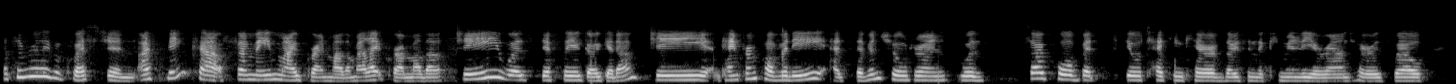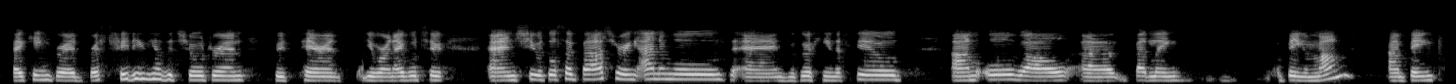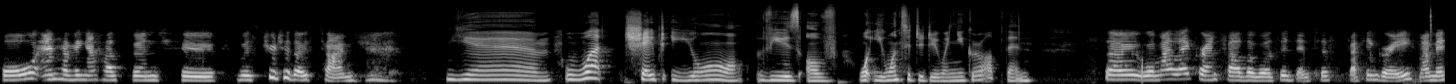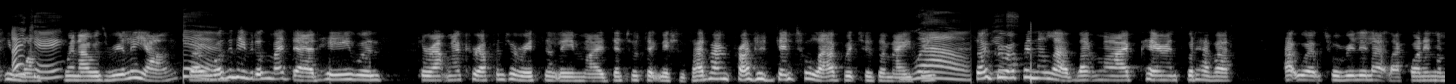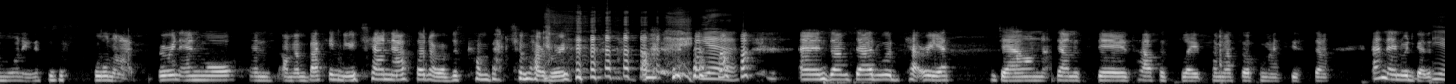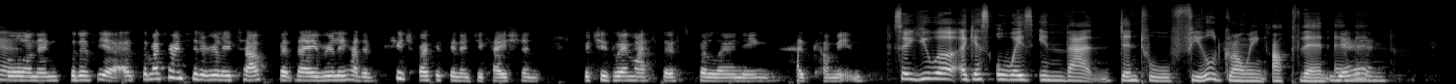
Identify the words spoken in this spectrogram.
That's a really good question. I think uh, for me, my grandmother, my late grandmother, she was definitely a go getter. She came from poverty, had seven children, was so poor, but still taking care of those in the community around her as well, baking bread, breastfeeding the other children whose parents you were unable to. And she was also bartering animals and was working in the fields, um, all while uh, battling being a mum um, being poor and having a husband who was true to those times. Yeah. What shaped your views of what you wanted to do when you grew up then? So, well, my late grandfather was a dentist back in Greece. I met him okay. once when I was really young. Yeah. So it wasn't even, was my dad. He was throughout my career up until recently my dental technician. So I had my own private dental lab, which is amazing. Wow. So I grew yes. up in the lab. Like my parents would have us at work till really late, like one in the morning. This was a school night. We were in Enmore, and I'm back in Newtown now, so no, I've just come back to my room. yeah. and um, Dad would carry us down down the stairs, half asleep, so myself and my sister, and then we'd go to yeah. school, and then sort of yeah. Uh, so my parents did it really tough, but they really had a huge focus in education, which is where my thirst for learning has come in. So you were, I guess, always in that dental field growing up then, and yeah. then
